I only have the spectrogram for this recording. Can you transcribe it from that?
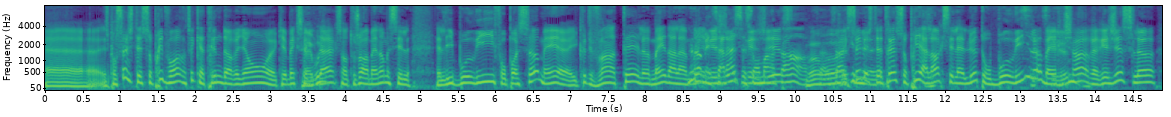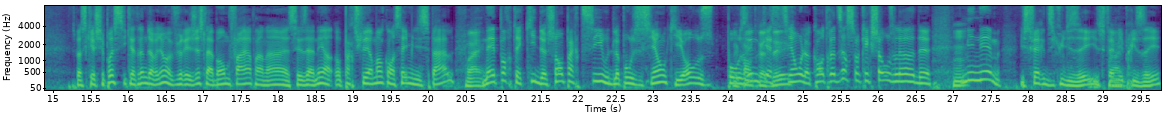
Euh, c'est pour ça que j'étais surpris de voir, tu sais, Catherine Dorion, euh, Québec solidaire, ben oui. qui sont toujours, ah ben non, mais c'est le- les bullies, faut pas ça, mais euh, écoute, vantait, là, main dans la main. Non, mais ça Régis, c'est son mentor. Ouais, Ça- ouais, ça Je sais, mais j'étais très surpris alors que c'est la lutte au bully, là. Ben, Richard, Régis, là, c'est parce que je sais pas si Catherine Dorion a vu Régis Labombe faire pendant euh, ces années, en- particulièrement au conseil municipal. Ouais. N'importe qui de son parti ou de l'opposition qui ose poser une question, le contredire sur quelque chose là de minime, il se fait ridiculiser, il se fait Hmm. Ouais. mépriser.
